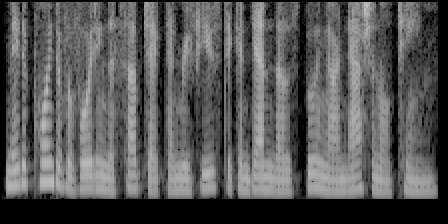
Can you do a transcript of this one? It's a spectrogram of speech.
made a point of avoiding the subject and refused to condemn those booing our national team.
